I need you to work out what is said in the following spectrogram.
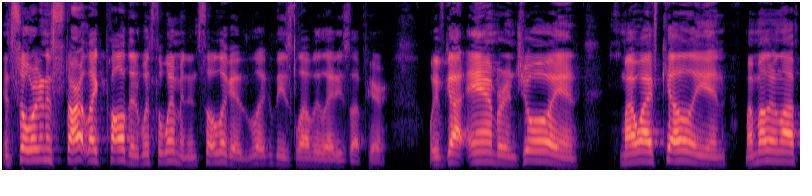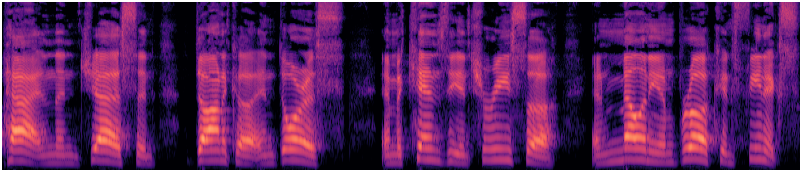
And so we're going to start like Paul did with the women. And so look at look at these lovely ladies up here. We've got Amber and Joy and my wife Kelly and my mother-in-law Pat and then Jess and Donica and Doris and Mackenzie and Teresa and Melanie and Brooke and Phoenix.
